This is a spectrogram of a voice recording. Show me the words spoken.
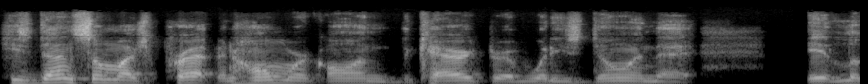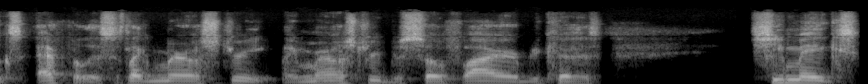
he's done so much prep and homework on the character of what he's doing that it looks effortless. It's like Meryl Streep. Like Meryl Streep is so fire because she makes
